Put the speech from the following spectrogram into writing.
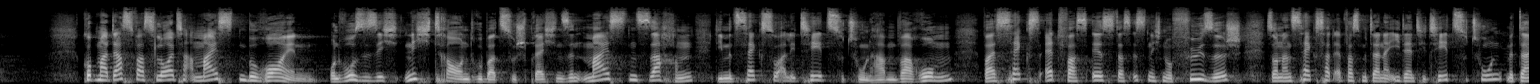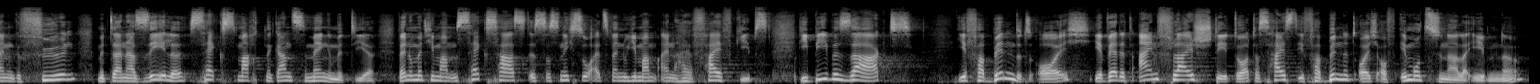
Guck mal, das, was Leute am meisten bereuen und wo sie sich nicht trauen, drüber zu sprechen, sind meistens Sachen, die mit Sexualität zu tun haben. Warum? Weil Sex etwas ist, das ist nicht nur physisch, sondern Sex hat etwas mit deiner Identität zu tun, mit deinen Gefühlen, mit deiner Seele. Sex macht eine ganze Menge mit dir. Wenn du mit jemandem Sex hast, ist es nicht so, als wenn du jemandem einen High Five gibst. Die Bibel sagt, Ihr verbindet euch, ihr werdet ein Fleisch steht dort, das heißt, ihr verbindet euch auf emotionaler Ebene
